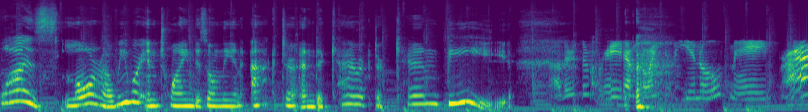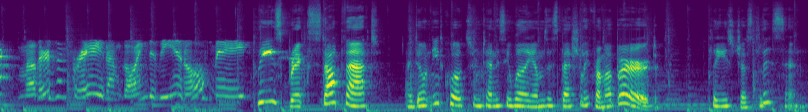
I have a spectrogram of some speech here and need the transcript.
was Laura. We were entwined as only an actor and a character can be. Mother's afraid I'm going to be an old maid. Rock, mother's afraid I'm going to be an old maid. Please, Brick, stop that. I don't need quotes from Tennessee Williams, especially from a bird. Please just listen.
